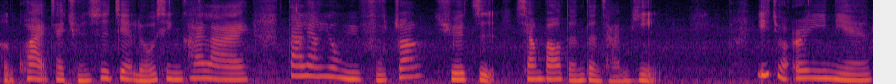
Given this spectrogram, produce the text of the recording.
很快在全世界流行开来，大量用于服装、靴子、箱包等等产品。一九二一年，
